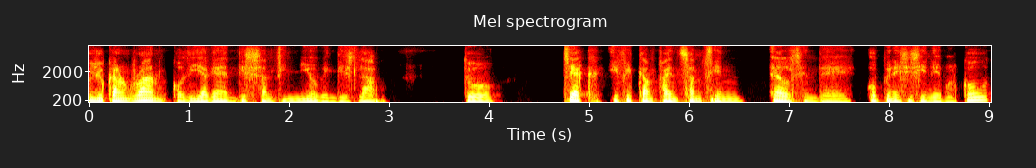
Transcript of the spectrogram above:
you can run Codee again. This is something new in this lab to check if it can find something else in the OpenACC enabled code.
